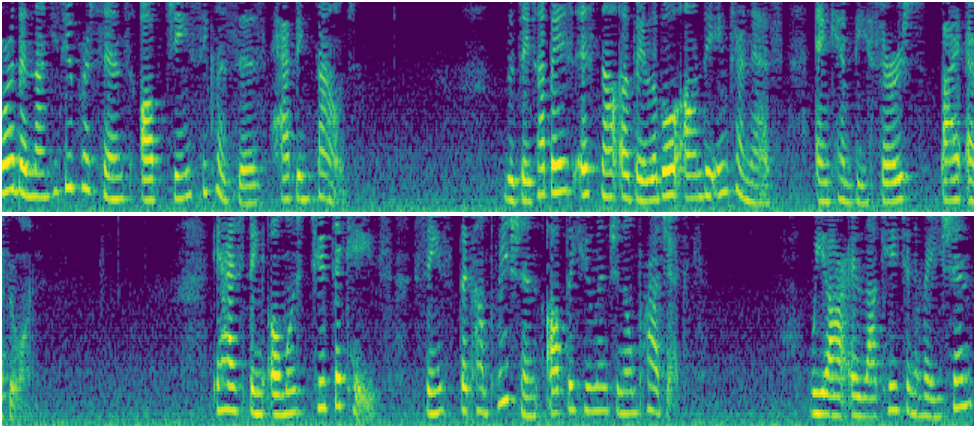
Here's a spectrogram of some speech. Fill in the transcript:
more than 92% of gene sequences have been found. The database is now available on the internet and can be searched by everyone. It has been almost two decades since the completion of the Human Genome Project. We are a lucky generation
